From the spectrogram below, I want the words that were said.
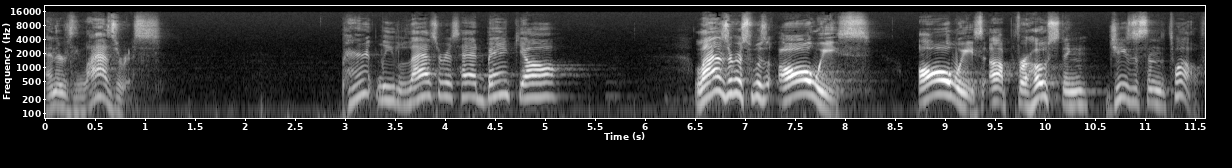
And there's Lazarus. Apparently, Lazarus had bank, y'all. Lazarus was always, always up for hosting Jesus and the 12.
